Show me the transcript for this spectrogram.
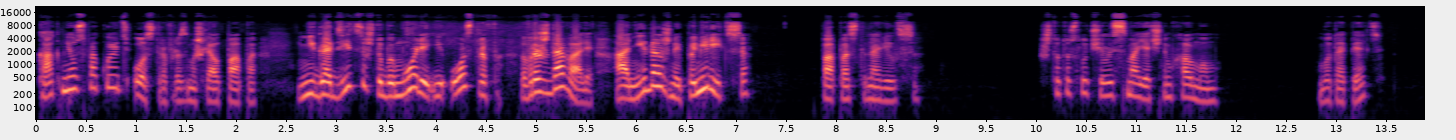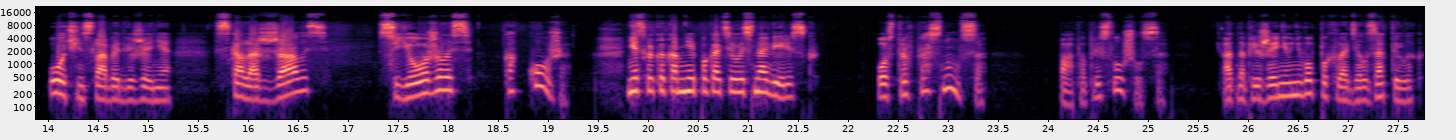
«Как мне успокоить остров?» — размышлял папа. «Не годится, чтобы море и остров враждовали. Они должны помириться». Папа остановился. Что-то случилось с маячным холмом. Вот опять. Очень слабое движение. Скала сжалась, съежилась, как кожа. Несколько камней покатилось на вереск. Остров проснулся. Папа прислушался. От напряжения у него похолодел затылок.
